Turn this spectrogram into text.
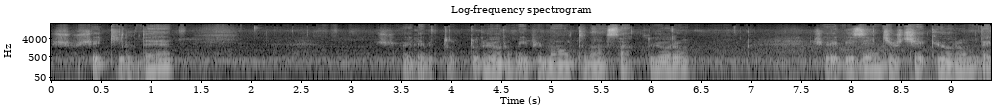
şu şekilde Şöyle bir tutturuyorum. ipimi altına saklıyorum. Şöyle bir zincir çekiyorum ve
